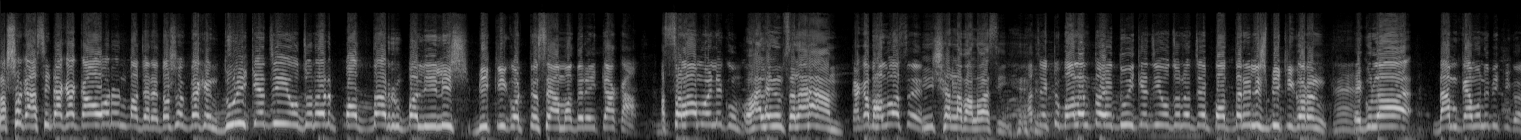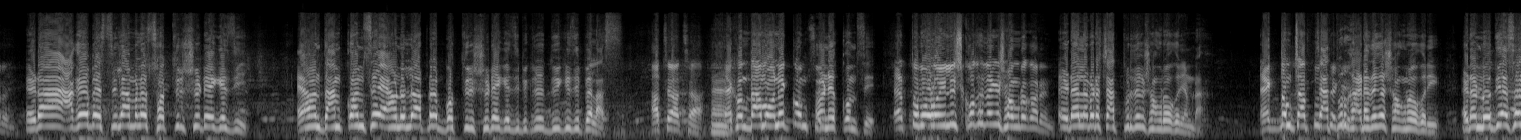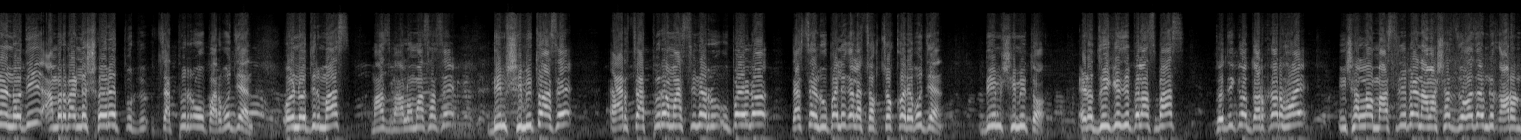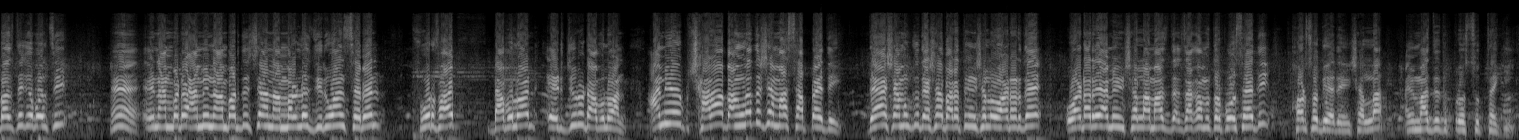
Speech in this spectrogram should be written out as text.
দর্শক আশি টাকা কাওয়ারন বাজারে। দর্শক দেখেন দুই কেজি ওজনের পদ্মার রূপালী ইলিশ বিক্রি করতেছে আমাদের এই কাকা। আসসালামু আলাইকুম। ওয়ালাইকুম সালাম। কাকা ভালো আছেন? ইনশাল্লাহ ভালো আছি। আচ্ছা একটু বলেন তো এই দুই কেজি ওজনের যে পদ্মার ইলিশ বিক্রি করেন এগুলা দাম বিক্রি করেন? এটা আগে বেচছিলাম হলো ছত্রিশশো টাকা কেজি। এখন দাম কমছে এখন হলো আপনার বত্রিশশো টাকা কেজি বিক্রি দুই কেজি প্লাস। আচ্ছা আচ্ছা। হ্যাঁ। এখন দাম অনেক কমছে? অনেক কমছে। এত বড় ইলিশ কোথা থেকে সংগ্রহ করেন? এটা হলো আমরা চাঁদপুর থেকে সংগ্রহ করি আমরা। একদম চাঁদপুর চাঁদপুর? ঘাটে থেকে সংগ্রহ করি। এটা নদী আছে না নদী? আমার বাড়িতে সৈরতপুর চাঁদপুরের ওপার বুঝছেন? ওই নদীর মাছ মাছ ভালো মাছ আছে, ডিম সীমিত আছে, আর চাঁদপুরের মাছ চিনার উপায় হলো, দেখছেন, রূপালী কালা চকচক করে, বুঝছেন? ডিম সীমিত। এটা দুই কেজি প্লাস মাছ। যদি কেউ দরকার হয়, ইনশাল্লাহ মাছ নেবেন। আমার সাথে যোগাযোগ আমি কারণ বাজার থেকে বলছি। হ্যাঁ এই নাম্বারটা আমি নাম্বার দিচ্ছি, আর নাম্বার হলো zero one seven four five double one eight zero double one. আমি সারা বাংলাদেশে মাছ সাপ্লাই দিই। দেশ এমনকি বাইরে থেকে ইনশাল্লাহ অর্ডার দেয়। অর্ডারে আমি ইনশাল্লাহ মাছ জায়গা মতো পৌঁছায় দিই খরচ দিয়ে দিই ইনশাল্লাহ। আমি মাছ দিতে প্রস্তুত থাকি।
